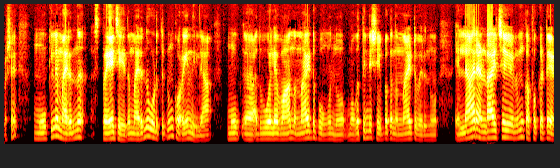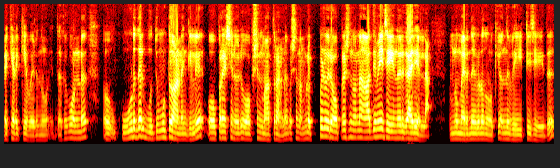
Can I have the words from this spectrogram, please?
പക്ഷേ മൂക്കിൽ മരുന്ന് സ്പ്രേ ചെയ്ത് മരുന്ന് കൊടുത്തിട്ടും കുറയുന്നില്ല. മൂ അതുപോലെ വാ നന്നായിട്ട് പൊങ്ങുന്നു മുഖത്തിന്റെ ഷേപ്പൊക്കെ നന്നായിട്ട് വരുന്നു എല്ലാ രണ്ടാഴ്ചയിലും കഫക്കെട്ട് ഇടയ്ക്കിടയ്ക്ക് വരുന്നു. ഇതൊക്കെ കൊണ്ട് കൂടുതൽ ബുദ്ധിമുട്ടുവാണെങ്കിൽ ഓപ്പറേഷൻ ഒരു ഓപ്ഷൻ മാത്രമാണ് പക്ഷെ നമ്മൾ എപ്പോഴും ഒരു ഓപ്പറേഷൻ എന്ന് പറഞ്ഞാൽ ആദ്യമേ ചെയ്യുന്ന ഒരു കാര്യമല്ല. നമ്മൾ മരുന്നുകൾ നോക്കി ഒന്ന് വെയിറ്റ് ചെയ്ത്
